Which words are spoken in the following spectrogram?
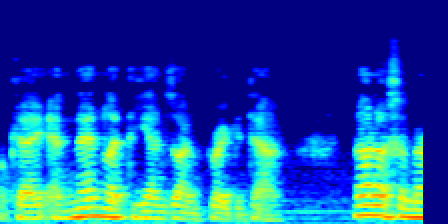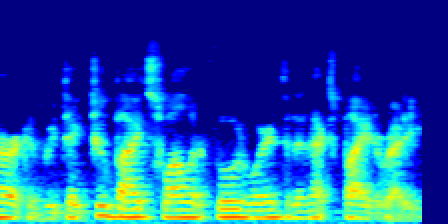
Okay. And then let the enzymes break it down. Not us Americans. We take two bites, swallow the food, we're into the next bite already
